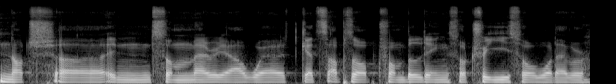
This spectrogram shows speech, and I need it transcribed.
not uh, in some area where it gets absorbed from buildings or trees or whatever.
